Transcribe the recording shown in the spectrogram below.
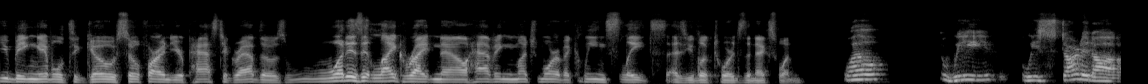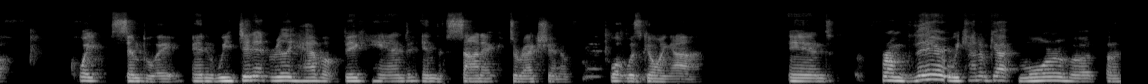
you being able to go so far into your past to grab those what is it like right now having much more of a clean slate as you look towards the next one well we we started off quite simply. And we didn't really have a big hand in the sonic direction of what was going on. And from there, we kind of got more of a, a,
